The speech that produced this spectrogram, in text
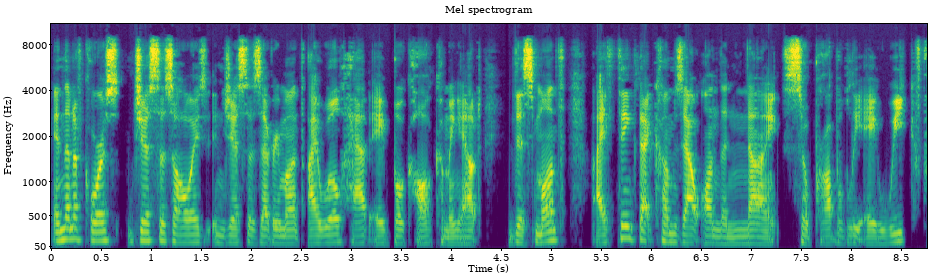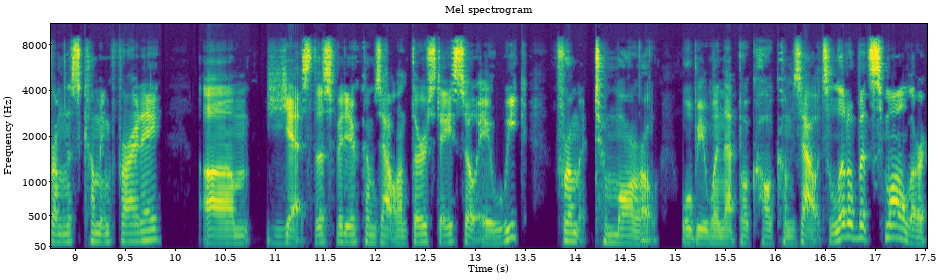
And then, of course, just as always, and just as every month, I will have a book haul coming out this month. I think that comes out on the 9th, so probably a week from this coming Friday. Um, yes, this video comes out on Thursday, so a week from tomorrow will be when that book haul comes out. It's a little bit smaller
